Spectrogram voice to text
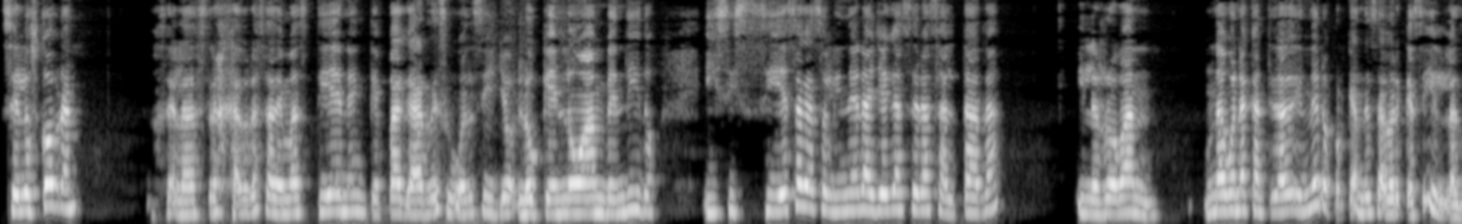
se los cobran. O sea, las trabajadoras además tienen que pagar de su bolsillo lo que no han vendido. Y si, si esa gasolinera llega a ser asaltada y le roban una buena cantidad de dinero, porque han de saber que sí, las,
